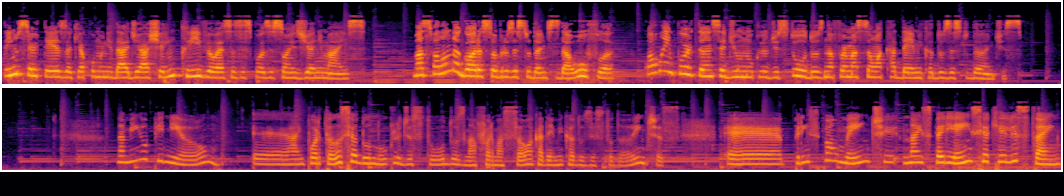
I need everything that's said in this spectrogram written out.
Tenho certeza que a comunidade acha incrível essas exposições de animais. Mas falando agora sobre os estudantes da UFLA, qual a importância de um núcleo de estudos na formação acadêmica dos estudantes? Na minha opinião, é, a importância do núcleo de estudos na formação acadêmica dos estudantes é principalmente na experiência que eles têm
